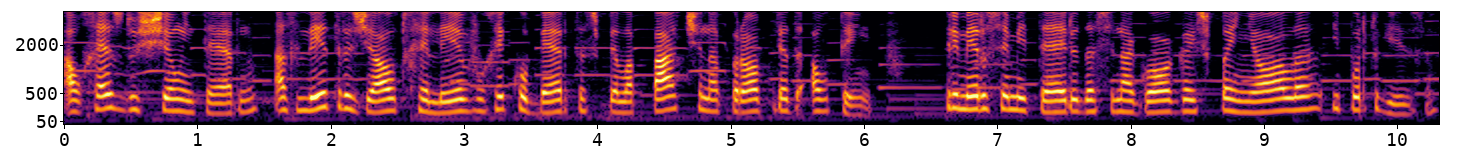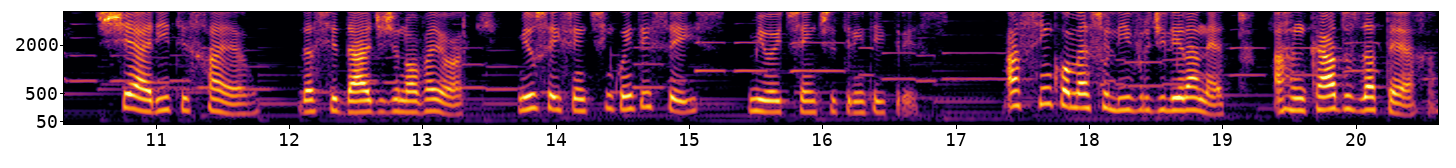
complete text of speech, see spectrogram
ao resto do chão interno, as letras de alto relevo recobertas pela pátina própria ao tempo. Primeiro cemitério da sinagoga espanhola e portuguesa, Shearit Israel, da cidade de Nova York, 1656-1833. Assim começa o livro de Lira Neto, Arrancados da Terra,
